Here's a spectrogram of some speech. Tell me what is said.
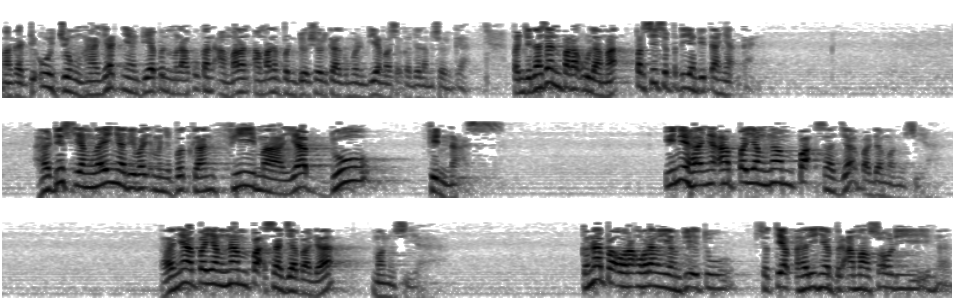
Maka di ujung hayatnya dia pun melakukan amalan-amalan penduduk surga kemudian dia masuk ke dalam surga. Penjelasan para ulama persis seperti yang ditanyakan. Hadis yang lainnya riwayat menyebutkan fima yabdu finnas. Ini hanya apa yang nampak saja pada manusia. Hanya apa yang nampak saja pada manusia. Kenapa orang-orang yang dia itu setiap harinya beramal soli, nah,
